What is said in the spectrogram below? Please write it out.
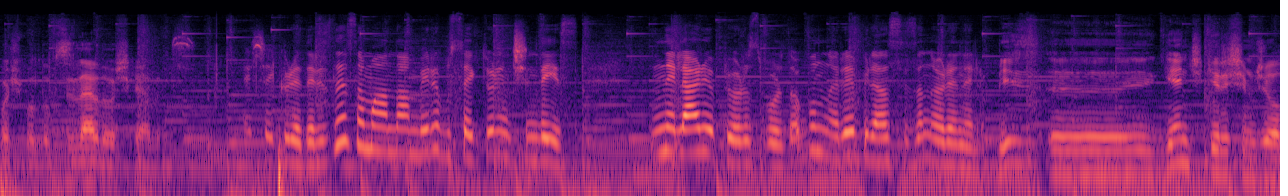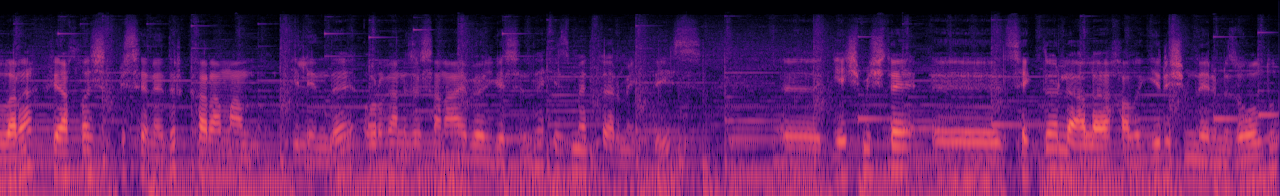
Hoş bulduk. Sizler de hoş geldiniz. Teşekkür ederiz. Ne zamandan beri bu sektörün içindeyiz? Neler yapıyoruz burada? Bunları biraz sizden öğrenelim. Biz e, genç girişimci olarak yaklaşık bir senedir Karaman ilinde organize sanayi bölgesinde hizmet vermekteyiz. E, geçmişte e, sektörle alakalı girişimlerimiz oldu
